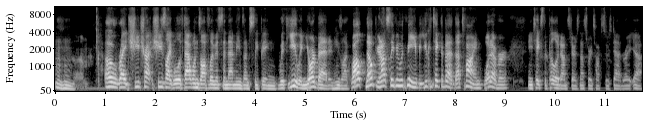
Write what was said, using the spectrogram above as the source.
Mhm. Um, Oh, right. She try. She's like, well, if that one's off limits, then that means I'm sleeping with you in your bed. And he's like, well, nope, you're not sleeping with me, but you can take the bed. That's fine. Whatever. And he takes the pillow downstairs, and that's where he talks to his dad, right? Yeah.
